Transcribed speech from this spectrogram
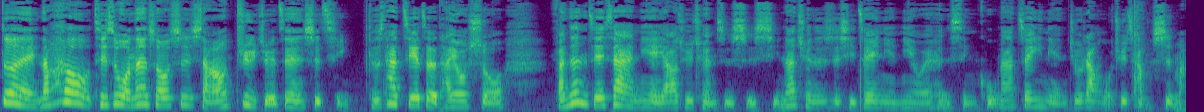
对，然后其实我那时候是想要拒绝这件事情，可是他接着他又说。反正接下来你也要去全职实习，那全职实习这一年你也会很辛苦，那这一年就让我去尝试嘛。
